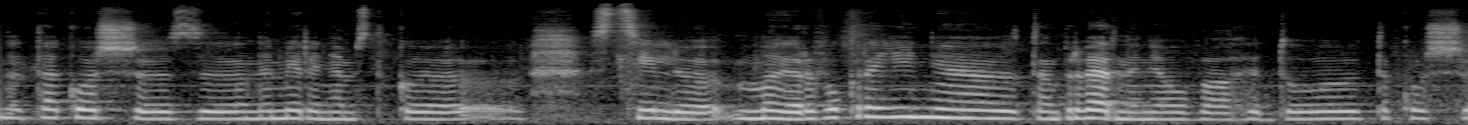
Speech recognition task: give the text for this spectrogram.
е, також з наміренням з такою з ціллю мир в Україні, там привернення уваги до також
